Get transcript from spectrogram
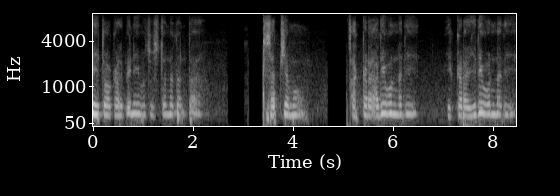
నీతో కలిపి నీవు చూస్తున్నదంతా సత్యము. అక్కడ అది ఉన్నది ఇక్కడ ఇది ఉన్నది.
